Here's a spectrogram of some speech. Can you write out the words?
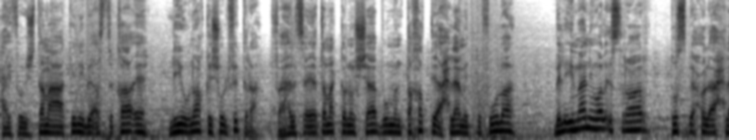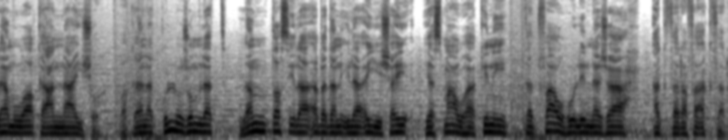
حيث اجتمع كيني بأصدقائه ليناقشوا الفكرة. فهل سيتمكن الشاب من تخطي أحلام الطفولة؟ بالإيمان والإصرار تصبح الأحلام واقعا نعيشه. وكانت كل جملة لن تصل ابدا إلى أي شيء يسمعها كيني تدفعه للنجاح أكثر فأكثر.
